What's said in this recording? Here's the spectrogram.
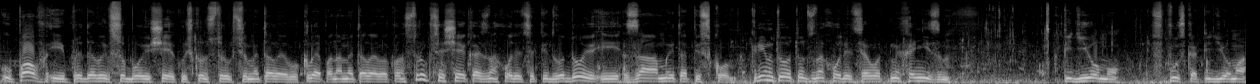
упав і придавив собою ще якусь конструкцію металеву, клепана металева конструкція, ще якась знаходиться під водою і замита піском. Крім того, тут знаходиться от механізм підйому, спуска підйому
